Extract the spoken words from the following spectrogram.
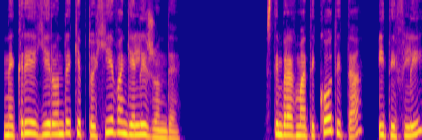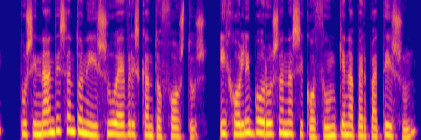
νεκροί εγείρονται και πτωχοί ευαγγελίζονται. Στην πραγματικότητα, οι τυφλοί, που συνάντησαν τον Ιησού έβρισκαν το φως τους, οι χολοί μπορούσαν να σηκωθούν και να περπατήσουν,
